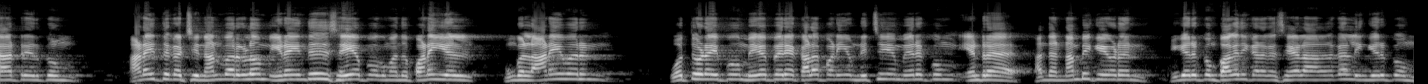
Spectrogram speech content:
ஆற்றியிருக்கும் அனைத்து கட்சி நண்பர்களும் இணைந்து செய்ய போகும் அந்த பணியில் உங்கள் அனைவரின் ஒத்துழைப்பும் மிகப்பெரிய களப்பணியும் நிச்சயம் இருக்கும் என்ற அந்த நம்பிக்கையுடன் இங்க இருக்கும் பகுதி கழக செயலாளர்கள் இங்க இருக்கும்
